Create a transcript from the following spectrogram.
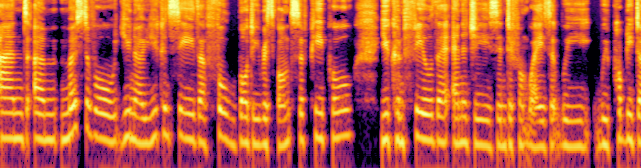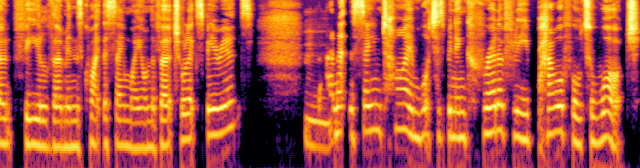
And um, most of all, you know, you can see the full body response of people. You can feel their energies in different ways that we we probably don't feel them in quite the same way on the virtual experience. Mm. And at the same time, what has been incredibly powerful to watch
